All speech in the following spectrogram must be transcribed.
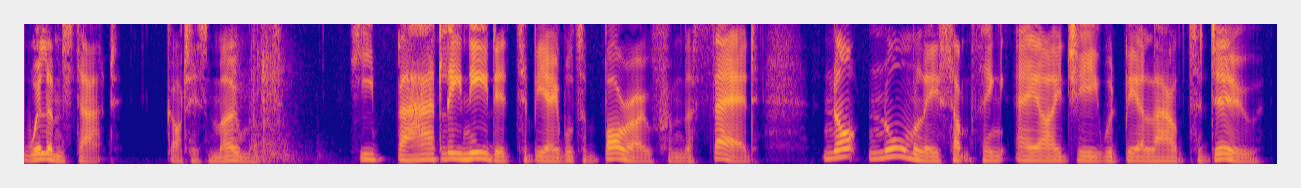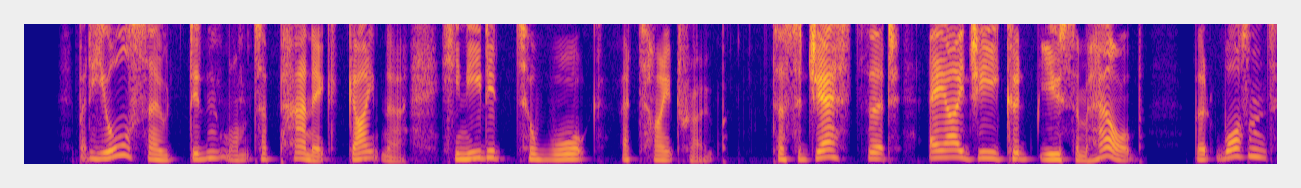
Willumstad got his moment. He badly needed to be able to borrow from the Fed, not normally something AIG would be allowed to do. But he also didn't want to panic Geithner. He needed to walk a tightrope, to suggest that AIG could use some help, but wasn't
